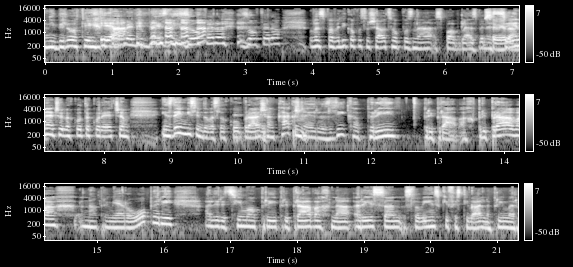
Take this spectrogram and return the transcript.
ni bilo te ja. prve ljubezni z opero, z opero, vas pa veliko poslušalcev pozna s pop glasbene Seveda. scene, če lahko tako rečem. In zdaj mislim, da vas lahko vprašam, kakšna je razlika pri pripravah. Pripravah na premjero v operi ali recimo pri pripravah na resen slovenski festival, naprimer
